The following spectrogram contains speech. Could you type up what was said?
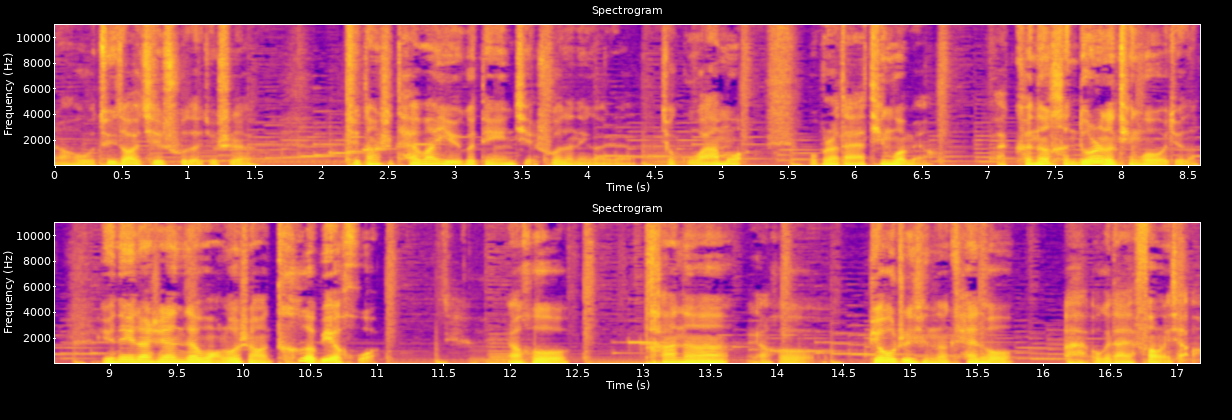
然后我最早接触的就是，就当时台湾有一个电影解说的那个人叫古阿莫，我不知道大家听过没有？哎，可能很多人都听过，我觉得，因为那一段时间在网络上特别火。然后他呢，然后。标志性的开头，啊，我给大家放一下啊。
